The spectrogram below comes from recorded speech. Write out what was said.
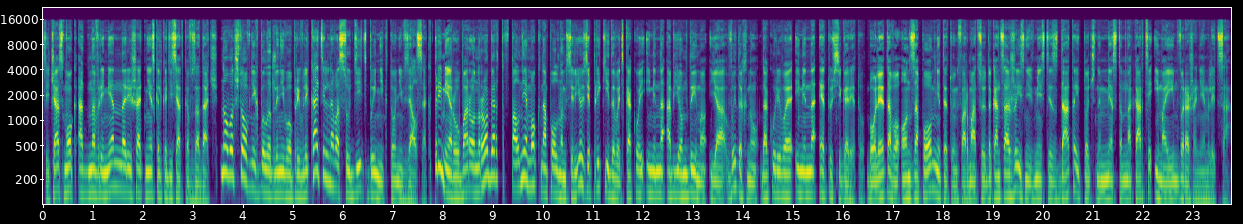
сейчас мог одновременно решать несколько десятков задач. Но вот что в них было для него привлекательного, судить бы никто не взялся. К примеру, барон Роберт вполне мог на полном серьезе прикидывать, какой именно объем дыма я выдохну, докуривая именно эту сигарету. Более того, он запомнит эту информацию до конца жизни вместе с датой, точным местом на карте и моим выражением лица.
